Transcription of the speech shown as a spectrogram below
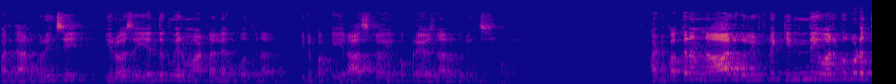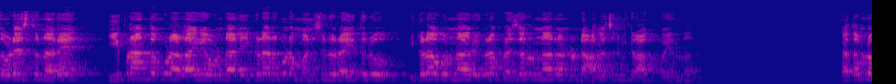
మరి దాని గురించి ఈరోజు ఎందుకు మీరు మాట్లాడలేకపోతున్నారు? ఇటు పక్క ఈ రాష్ట్రం యొక్క ప్రయోజనాల గురించి. అటు పక్కన నాలుగు లిఫ్ట్లు కింది వరకు కూడా తోడేస్తున్నారే? ఈ ప్రాంతం కూడా అలాగే ఉండాలి. ఇక్కడ కూడా మనుషులు రైతులు ఇక్కడ ఉన్నారు ఇక్కడ ప్రజలు ఉన్నారు అన్నటువంటి ఆలోచన మీకు రాకపోయిందా? గతంలో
